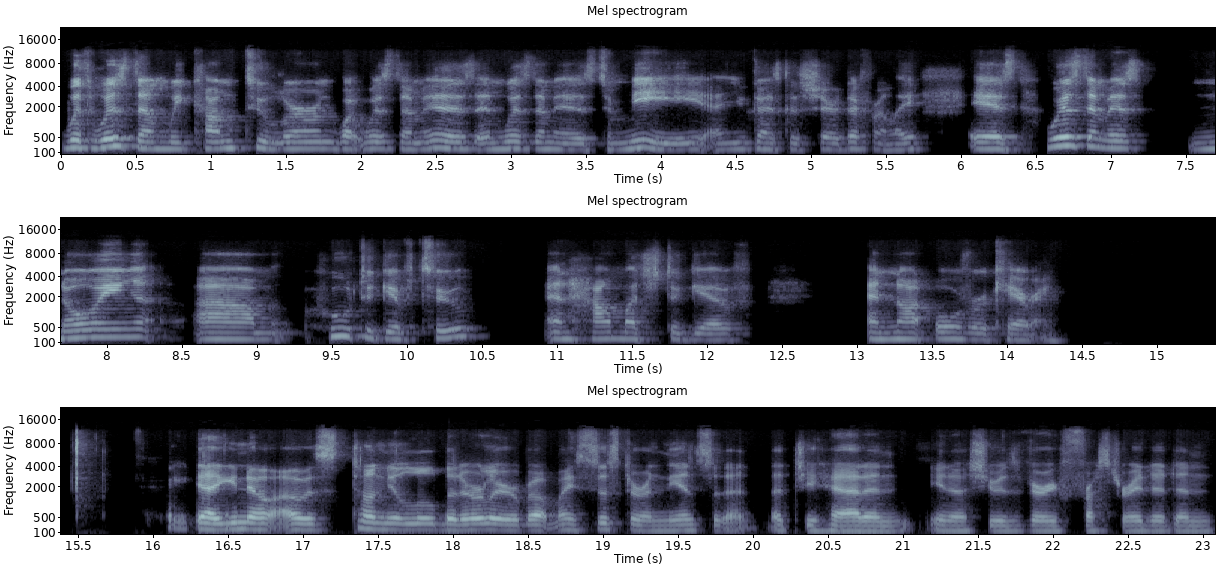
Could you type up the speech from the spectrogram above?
with wisdom we come to learn what wisdom is and wisdom is to me and you guys could share differently is wisdom is knowing um, who to give to and how much to give and not over caring Yeah, you know, I was telling you a little bit earlier about my sister and the incident that she had, and you know, she was very frustrated and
